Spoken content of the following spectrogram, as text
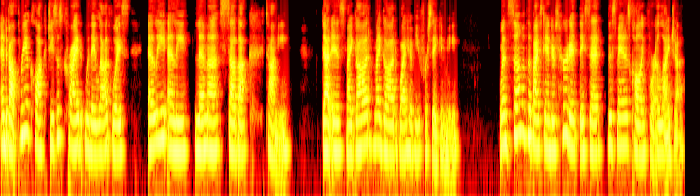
And about three o'clock, Jesus cried with a loud voice, Eli, Eli, lema sabachthani. That is, My God, my God, why have you forsaken me? When some of the bystanders heard it, they said, This man is calling for Elijah.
